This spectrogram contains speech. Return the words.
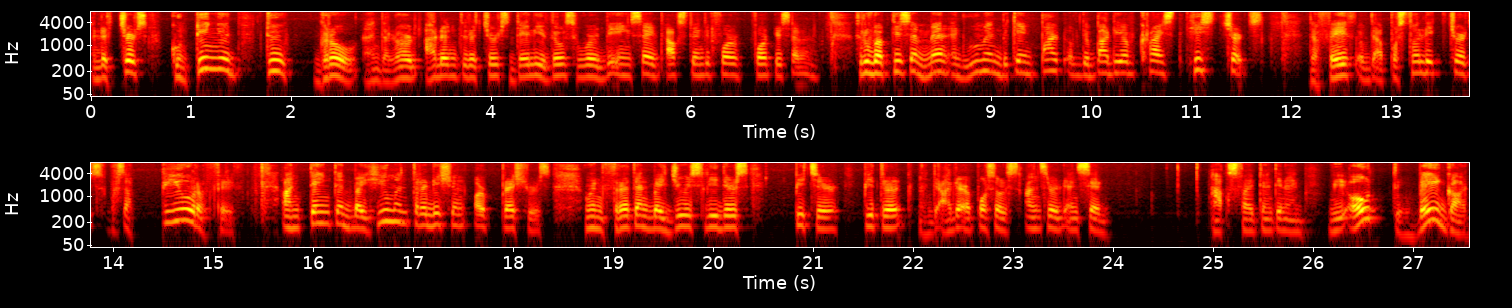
and the church continued to grow. And the Lord added to the church daily those who were being saved. Acts 24 47. Through baptism, men and women became part of the body of Christ, his church. The faith of the apostolic church was a pure faith, untainted by human tradition or pressures. When threatened by Jewish leaders, Peter, Peter and the other apostles answered and said, Acts 5.29, we ought to obey God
